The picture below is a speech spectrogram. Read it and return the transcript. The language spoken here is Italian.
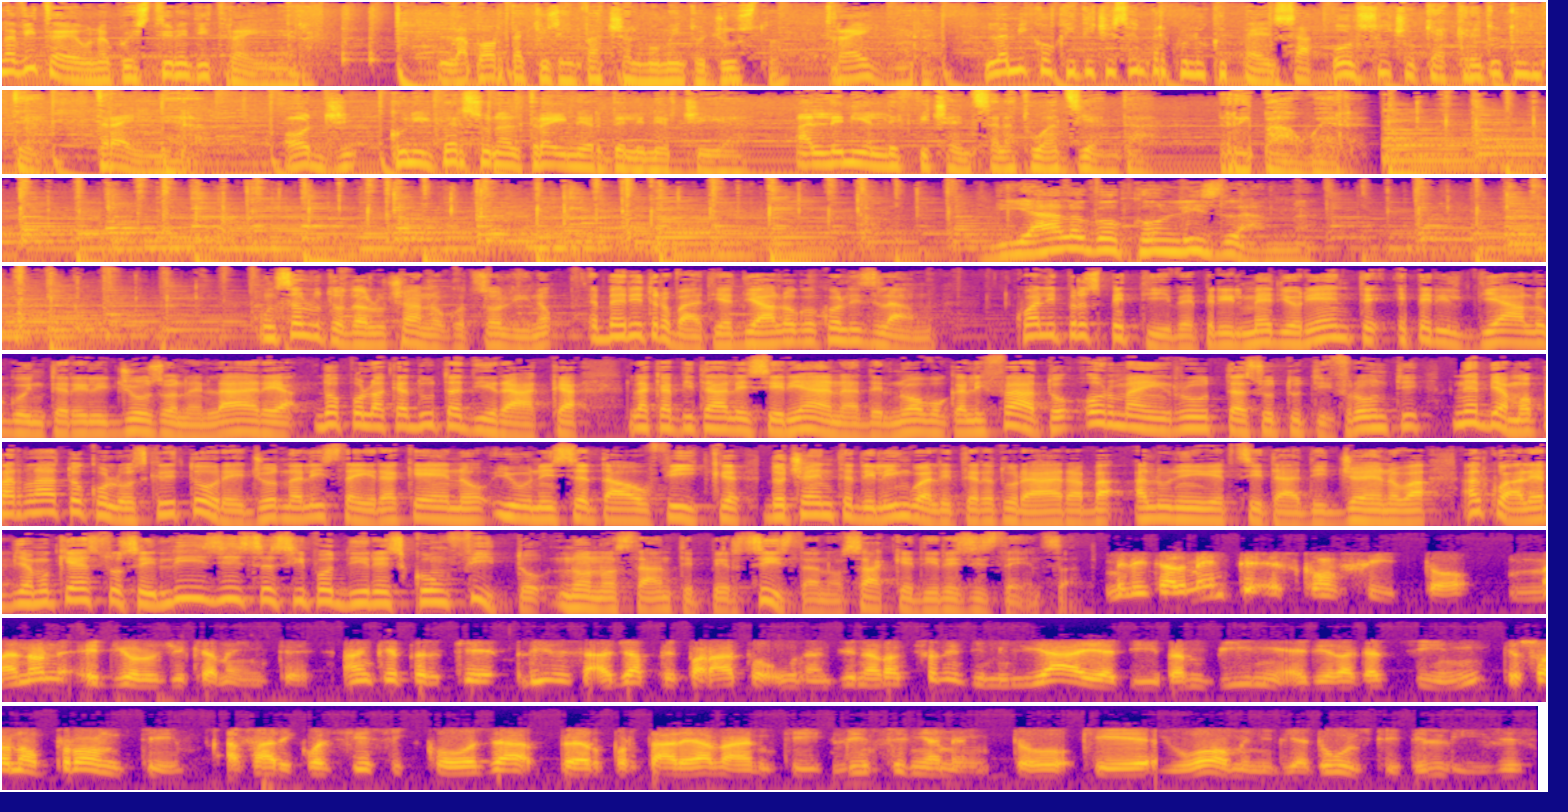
La vita è una questione di trainer. La porta chiusa in faccia al momento giusto? Trainer. L'amico che dice sempre quello che pensa o il socio che ha creduto in te? Trainer. Oggi, con il personal trainer dell'energia, alleni all'efficienza la tua azienda. Repower. Dialogo con l'Islam. Un saluto da Luciano Cozzolino e ben ritrovati a Dialogo con l'Islam. Quali prospettive per il Medio Oriente e per il dialogo interreligioso nell'area dopo la caduta di Raqqa, la capitale siriana del nuovo califato, ormai in rotta su tutti i fronti? Ne abbiamo parlato con lo scrittore e giornalista iracheno Yunis Taufik, docente di lingua e letteratura araba all'Università di Genova, al quale abbiamo chiesto se l'ISIS si può dire sconfitto, nonostante persistano sacche di resistenza. Militarmente è sconfitto, ma non ideologicamente, anche perché l'ISIS ha già preparato una generazione di migliaia di bambini e di ragazzini che sono pronti a fare qualsiasi cosa per portare avanti l'insegnamento che gli uomini, gli adulti dell'ISIS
